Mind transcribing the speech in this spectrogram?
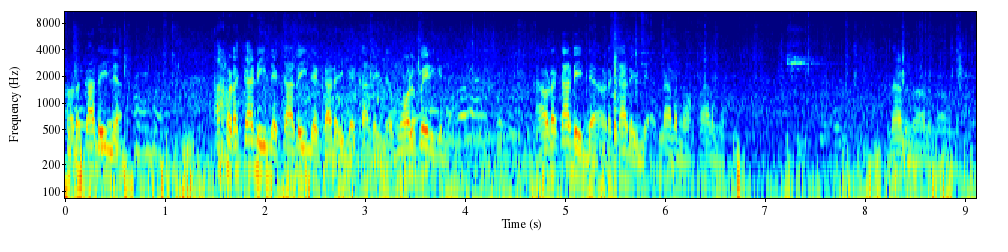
അവിടെ കടയില്ല അവിടെ കടയില്ല കടയില്ല കടയില്ല കടയില്ല മോൾ പേടിക്കുന്നു അവിടെ കടയില്ല അവിടെ കടയില്ല നടന്നോ നടന്നോ നടന്നോ നടന്നോ നടന്നു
